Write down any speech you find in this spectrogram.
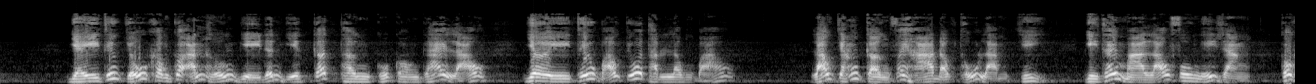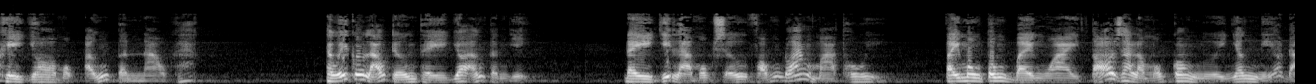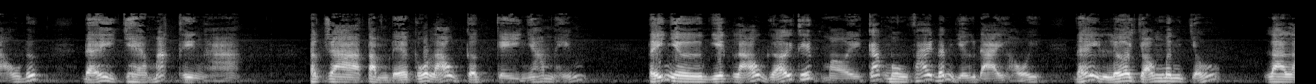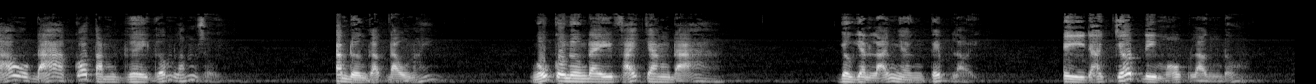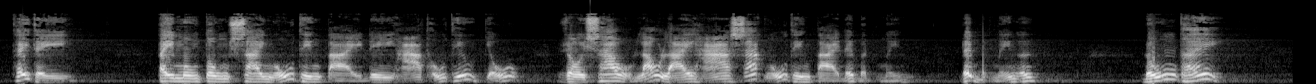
Vậy thiếu chủ không có ảnh hưởng gì đến việc kết thân của con gái lão, dời thiếu bảo chúa thành lòng bảo. Lão chẳng cần phải hạ độc thủ làm chi. Vì thế mà lão phu nghĩ rằng có khi do một ẩn tình nào khác. Theo ý của lão trượng thì do ẩn tình gì? Đây chỉ là một sự phỏng đoán mà thôi. Tây Môn Tung bề ngoài tỏ ra là một con người nhân nghĩa đạo đức, để che mắt thiên hạ. Thật ra, tầm địa của lão cực kỳ nham hiểm. Tỷ như việc lão gửi thiếp mời các môn phái đến dự đại hội để lựa chọn minh chủ, là lão đã có tầm ghê gớm lắm rồi. Tam đường gật đầu nói. Ngũ cô nương đây phải chăng đã... Vô danh lãng nhân tiếp lời. Y đã chết đi một lần đó. Thế thì Tây Môn Tung sai ngũ thiên tài đi hạ thủ thiếu chủ, rồi sau lão lại hạ sát ngũ thiên tài để bịt miệng. để bịt miệng ư? Đúng thế.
